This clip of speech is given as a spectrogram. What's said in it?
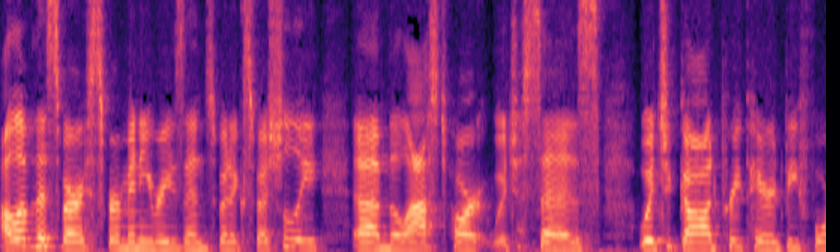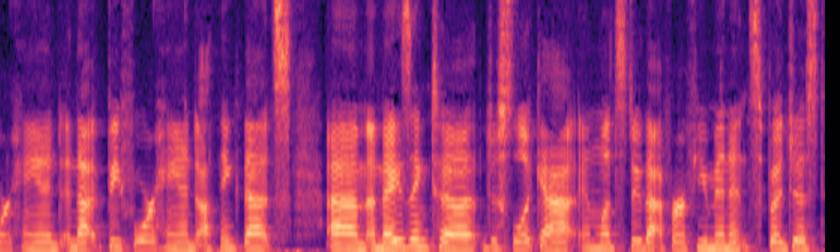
I love this verse for many reasons, but especially um, the last part, which says. Which God prepared beforehand, and that beforehand, I think that's um, amazing to just look at, and let's do that for a few minutes. But just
